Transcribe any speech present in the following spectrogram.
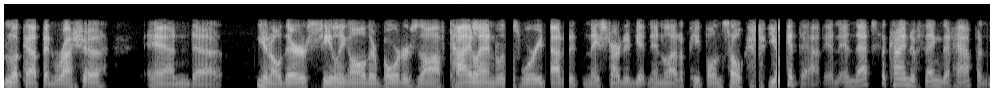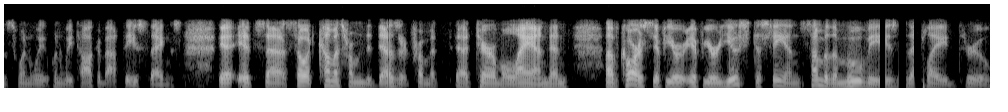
look up in Russia and uh, you know they're sealing all their borders off. Thailand was worried about it, and they started getting in a lot of people. And so you look at that, and and that's the kind of thing that happens when we when we talk about these things. It, it's uh, so it cometh from the desert, from a, a terrible land, and of course, if you're if you're used to seeing some of the movies that played through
